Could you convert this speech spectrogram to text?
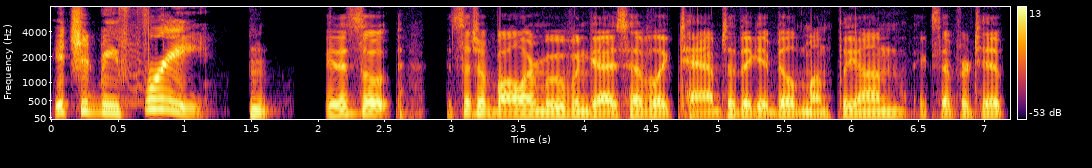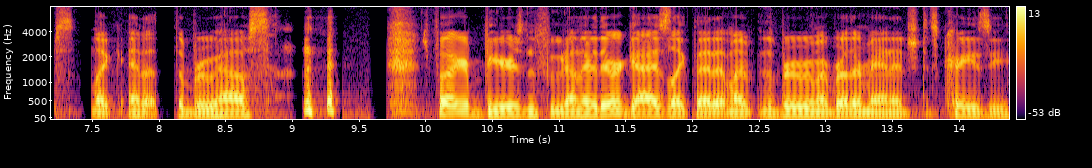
It should be free. Hmm. It is so. It's such a baller move when guys have like tabs that they get billed monthly on, except for tips, like at the brew house. Just put all your beers and food on there. There are guys like that at my the brewery my brother managed. It's crazy.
